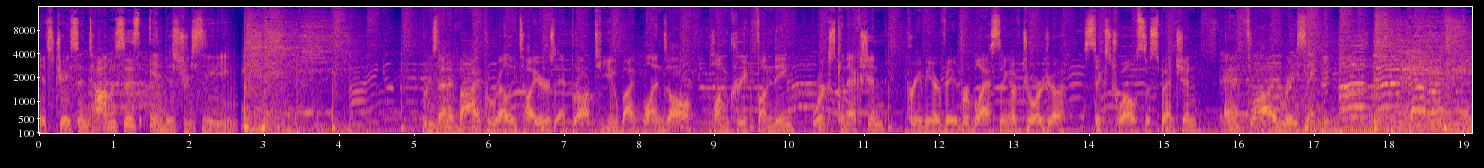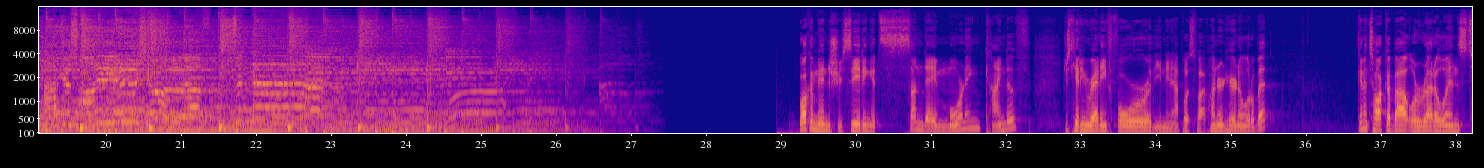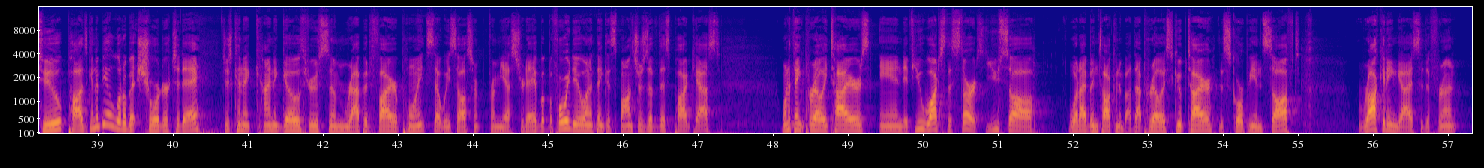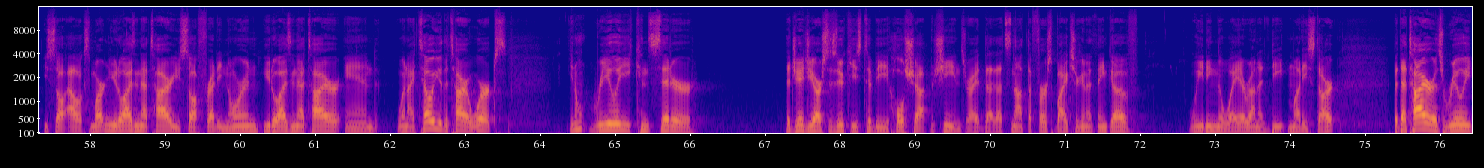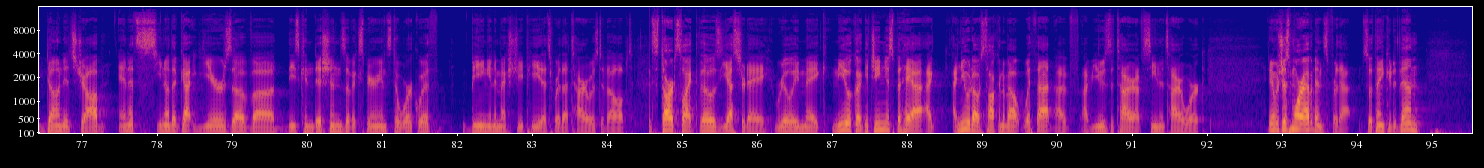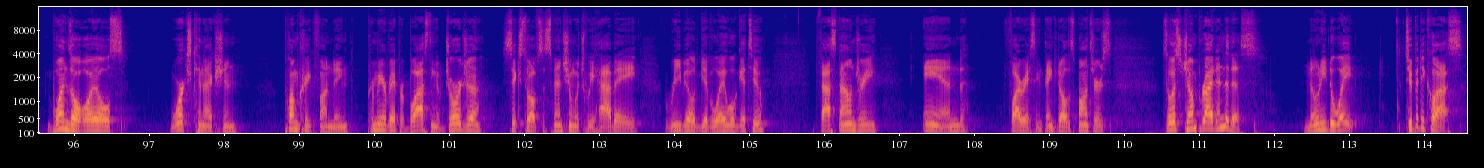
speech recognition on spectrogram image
It's Jason Thomas's Industry Seating. Presented by Pirelli Tires and brought to you by Blendzall, Plum Creek Funding, Works Connection, Premier Vapor Blasting of Georgia, 612 Suspension, and Fly Racing. Welcome to Industry Seating. It's Sunday morning, kind of. Just getting ready for the Indianapolis 500 here in a little bit. Going to talk about Loretta Lynn's 2. Pod's going to be a little bit shorter today. Just going to kind of go through some rapid fire points that we saw from yesterday. But before we do, I want to thank the sponsors of this podcast. I want to thank Pirelli Tires. And if you watched the starts, you saw what I've been talking about that Pirelli Scoop tire, the Scorpion Soft rocketing guys to the front. You saw Alex Martin utilizing that tire. You saw Freddie Noren utilizing that tire. And when I tell you the tire works, you don't really consider the JGR Suzuki's to be whole shot machines, right? That, that's not the first bikes you're going to think of leading the way around a deep, muddy start. But that tire has really done its job. And it's, you know, they've got years of uh, these conditions of experience to work with. Being in MXGP, that's where that tire was developed. Starts like those yesterday really make me look like a genius. But hey, I, I, I knew what I was talking about with that. I've, I've used the tire, I've seen the tire work. And it was just more evidence for that. So thank you to them. Blendzall Oils, Works Connection, Plum Creek Funding, Premier Vapor Blasting of Georgia, 612 Suspension, which we have a rebuild giveaway we'll get to, Fast Foundry, and Fly Racing. Thank you to all the sponsors. So let's jump right into this. No need to wait. 250 class.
